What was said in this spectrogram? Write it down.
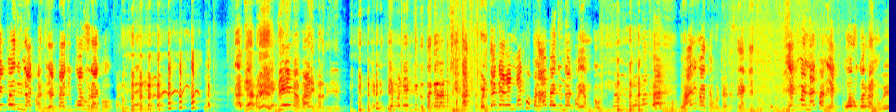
એક બાજુ નાખવાનું એક બાજુ કોરું રાખો. બે માં પાણી ભરી દીધું. મને એમ કીધું તગારાનું સી નાખ. પણ તગારા નાખો પણ આ બાજુ નાખો એમ કહું. મારી માથે ઉઠાડે તે કીધું. એકમાં નાખવાનું એક કોરું કરવાનું હે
